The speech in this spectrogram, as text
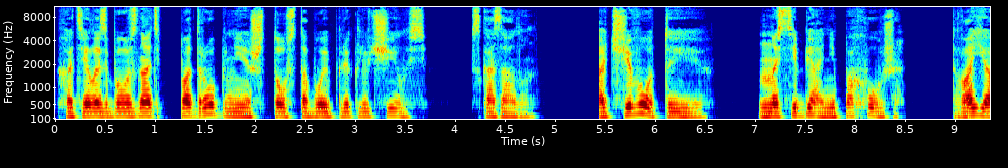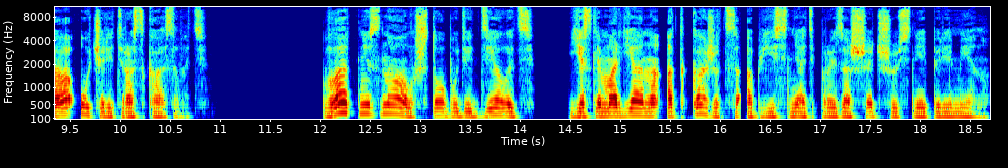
«Хотелось бы узнать подробнее, что с тобой приключилось», — сказал он. «Отчего ты на себя не похожа? Твоя очередь рассказывать». Влад не знал, что будет делать, если Марьяна откажется объяснять произошедшую с ней перемену.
